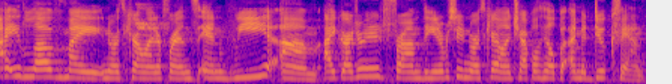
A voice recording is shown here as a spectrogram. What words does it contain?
I love my North Carolina friends, and we. Um, I graduated from the University of North Carolina, Chapel Hill, but I'm a Duke fan.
